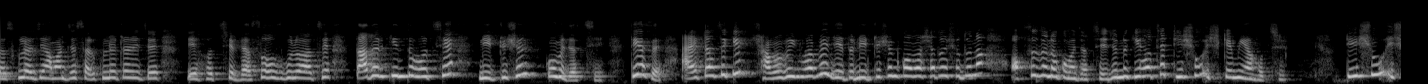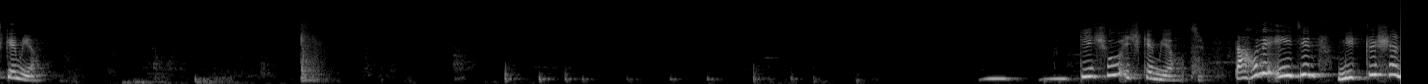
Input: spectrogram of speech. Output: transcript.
ভাস্কুলার যে আমার যে সার্কুলেটারি যে হচ্ছে ভ্যাসলসগুলো আছে, তাদের কিন্তু হচ্ছে নিউট্রিশন কমে যাচ্ছে। ঠিক আছে? আরেকটা হচ্ছে কি, স্বাভাবিকভাবে যেহেতু নিউট্রিশন কমার সাথে শুধু না অক্সিজেনও কমে যাচ্ছে। এই জন্য কী হচ্ছে? টিস্যু ইস্কেমিয়া হচ্ছে। টিস্যু ইস্কেমিয়া টিস্যু ইস্কেমিয়া হচ্ছে। তাহলে এই যে নিউট্রিশন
